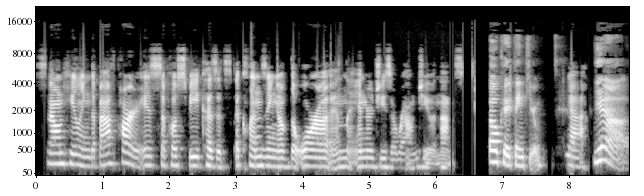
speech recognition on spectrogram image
sound healing. The bath part is supposed to be because it's a cleansing of the aura and the energies around you and that's okay thank you. Yeah. Yeah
